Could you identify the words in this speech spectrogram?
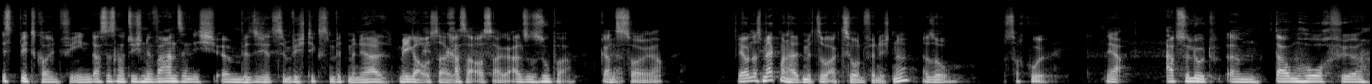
ist Bitcoin für ihn. Das ist natürlich eine wahnsinnig ähm, Will sich jetzt dem Wichtigsten widmen. Ja, mega Aussage. krasse Aussage. Also super. Ganz toll, ja. Ja, und das merkt man halt mit so Aktionen, finde ich, ne? Also, ist doch cool. Ja, absolut. Ähm, Daumen hoch für,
